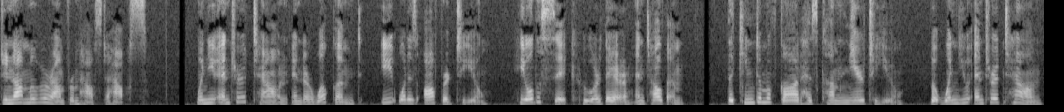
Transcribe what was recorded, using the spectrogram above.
Do not move around from house to house. When you enter a town and are welcomed, eat what is offered to you. Heal the sick who are there, and tell them, The kingdom of God has come near to you. But when you enter a town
